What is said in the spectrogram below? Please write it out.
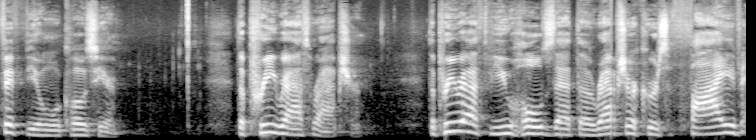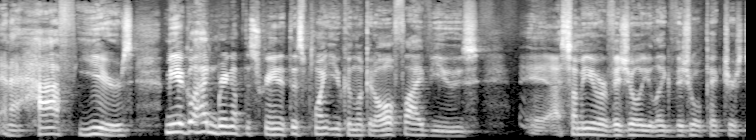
Fifth view, and we'll close here. The pre wrath rapture. The pre wrath view holds that the rapture occurs five and a half years. Mia, go ahead and bring up the screen. At this point, you can look at all five views uh, some of you are visual, you like visual pictures.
